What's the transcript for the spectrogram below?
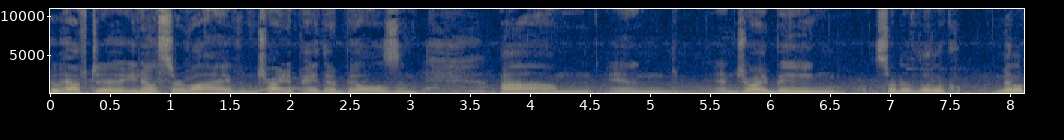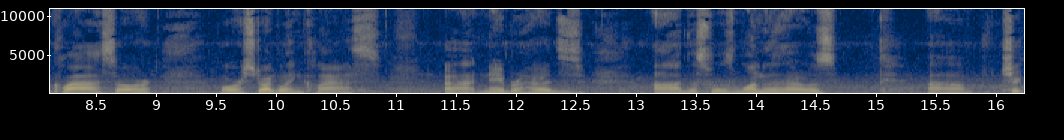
who have to you know survive and try to pay their bills and um, and enjoy being sort of little middle class or or struggling class uh, neighborhoods. Uh, this was one of those. Uh, Chick-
